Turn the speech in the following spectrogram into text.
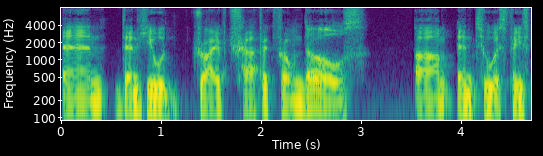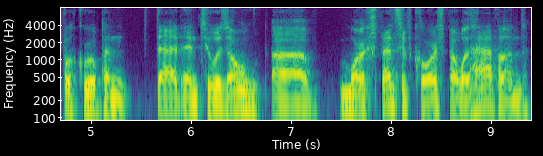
and then he would drive traffic from those um, into his Facebook group and that into his own uh, more expensive course. But what happened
